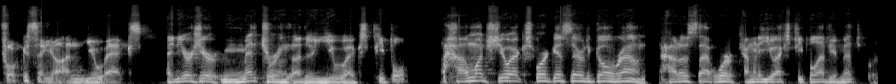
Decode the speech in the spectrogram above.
focusing on UX. And you're here mentoring other UX people. How much UX work is there to go around? How does that work? How many UX people have you mentored?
